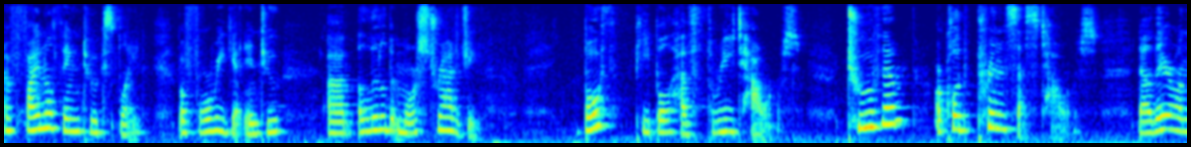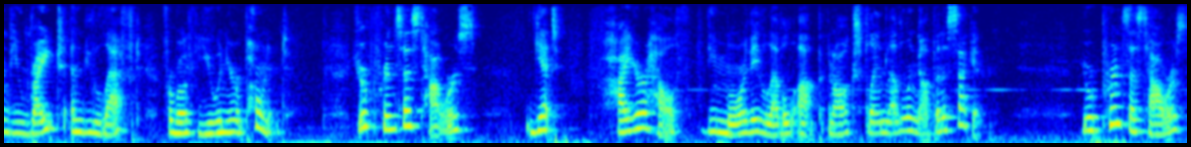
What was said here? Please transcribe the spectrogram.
a final thing to explain before we get into uh, a little bit more strategy. Both people have three towers. Two of them are called princess towers. Now, they are on the right and the left for both you and your opponent. Your princess towers get higher health the more they level up, and I'll explain leveling up in a second. Your princess towers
